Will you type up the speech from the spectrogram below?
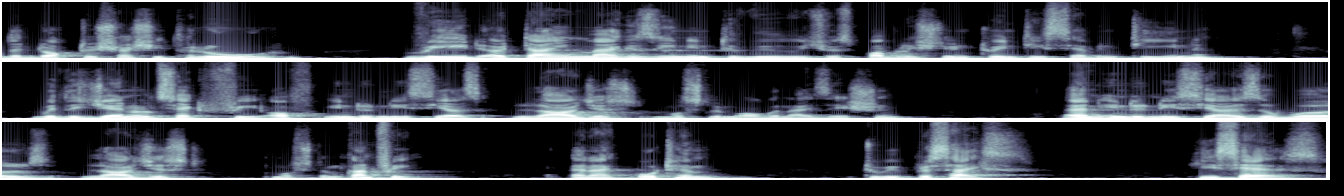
that Dr. Shashi Tharoor read a Time magazine interview which was published in 2017 with the General Secretary of Indonesia's largest Muslim organization. And Indonesia is the world's largest Muslim country. And I quote him to be precise. He says,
